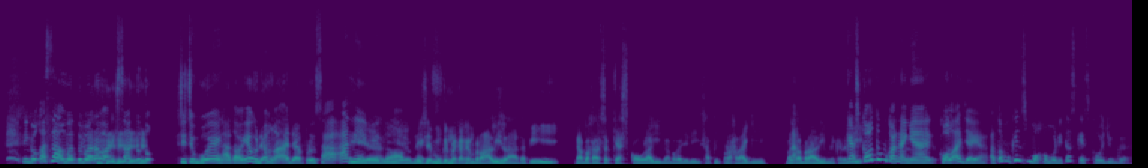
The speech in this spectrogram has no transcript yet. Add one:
Nih gue kasih saham batu bara warisan untuk cucu gue yang ataunya udah nggak ada perusahaannya iya gitu. iya. Biasanya mungkin mereka akan beralih lah tapi nggak bakal se cash cow lagi nggak bakal jadi sapi perah lagi. Bakal beralih mereka. Tapi Cash cow tuh bukan hanya coal aja ya, atau mungkin semua komoditas cash cow juga.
